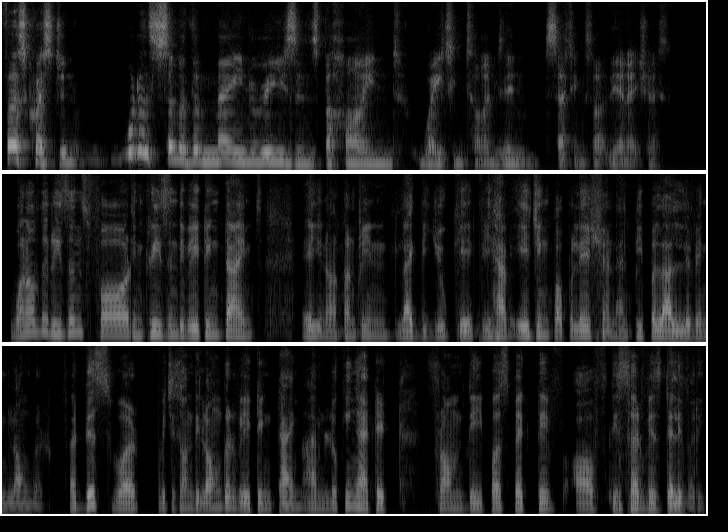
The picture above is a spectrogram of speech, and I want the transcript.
First question What are some of the main reasons behind waiting times in settings like the NHS? One of the reasons for increase in the waiting times, eh, know, a country like the UK, we have aging population and people are living longer. But this work, which is on the longer waiting time, I'm looking at it from the perspective of the service delivery.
